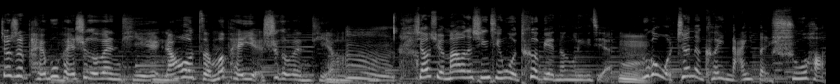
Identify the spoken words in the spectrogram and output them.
就是陪不陪是个问题，然后怎么陪也是个问题啊。嗯，小雪妈妈的心情我特别能理解。嗯，如果我真的可以拿一本书哈，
